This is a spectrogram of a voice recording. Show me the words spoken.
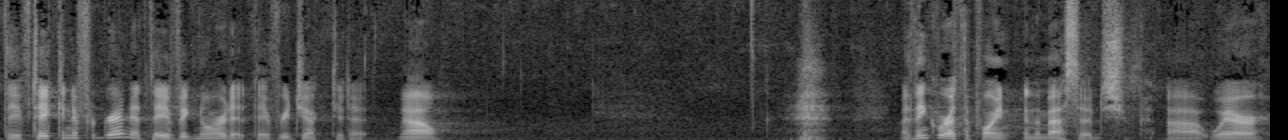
they've taken it for granted. They've ignored it. They've rejected it. Now, I think we're at the point in the message uh, where,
